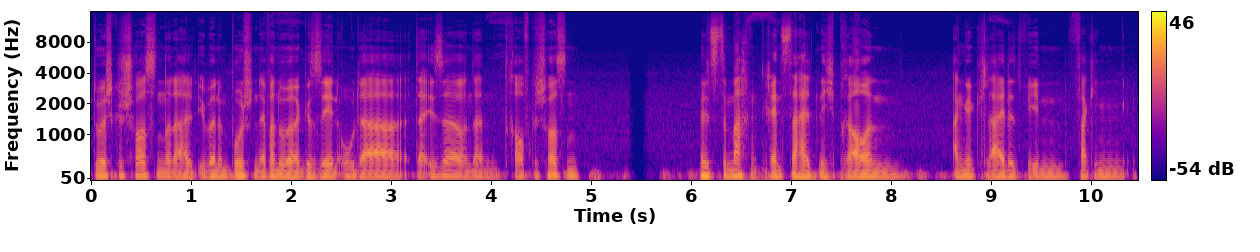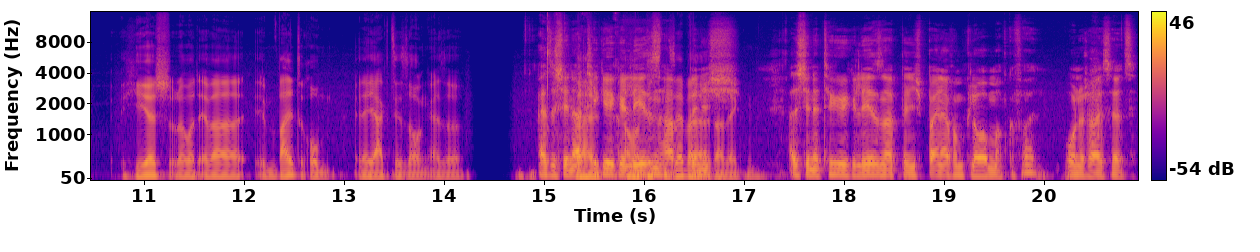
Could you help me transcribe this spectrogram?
durchgeschossen oder halt über einem Busch und einfach nur gesehen, oh, da, da ist er und dann draufgeschossen. Willst du machen? Rennst du halt nicht braun angekleidet wie ein fucking Hirsch oder whatever im Wald rum in der Jagdsaison. Also Als ich den halt Artikel ein gelesen habe, selber bin ich, als ich den Artikel gelesen habe, bin ich beinahe vom Glauben abgefallen. Ohne Scheiß jetzt.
